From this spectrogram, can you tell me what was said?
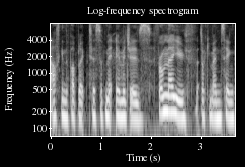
asking the public to submit images from their youth documenting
